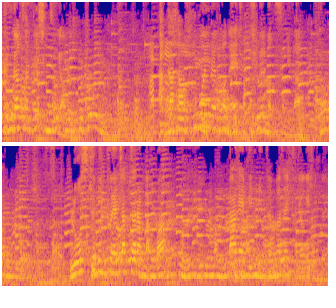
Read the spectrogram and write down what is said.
금강산도 식후경 아까서 포보이를 꺼내 점심을 먹습니다. 로스트 비프의 짭짤한 맛과 빵의 밋밋한 맛의 균형이 좋네요.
